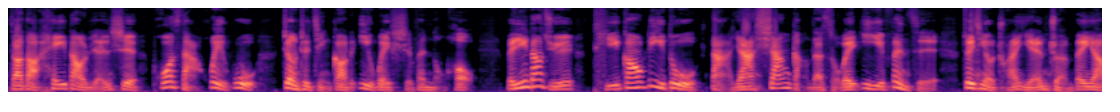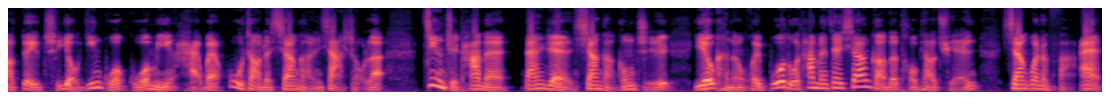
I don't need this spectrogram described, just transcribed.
遭到黑道人士泼洒秽物，政治警告的意味十分浓厚。北京当局提高力度打压香港的所谓异议分子，最近有传言准备要对持有英国国民海外护照的香港人下手了，禁止他们担任香港公职，也有可能会剥夺他们在香港的投票权。相关的法案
